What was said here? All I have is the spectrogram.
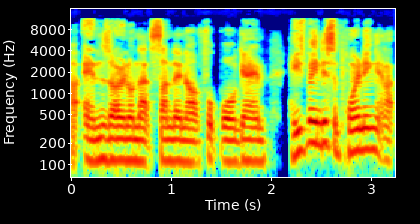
uh, end zone on that Sunday night football game. He's been disappointing and I,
